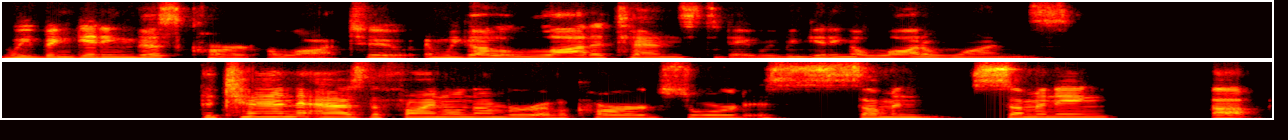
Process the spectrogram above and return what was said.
We've been getting this card a lot too. And we got a lot of tens today. We've been getting a lot of ones. The 10 as the final number of a card sword is summon, summoning up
